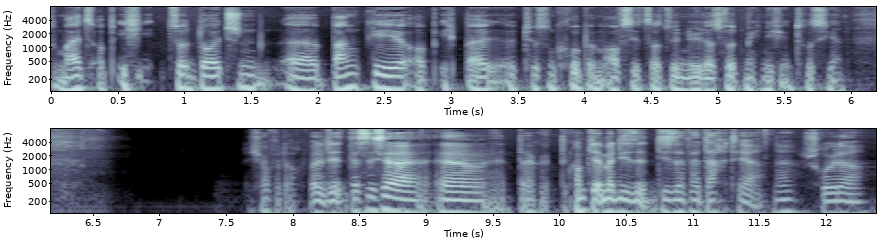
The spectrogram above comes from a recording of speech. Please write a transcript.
du meinst, ob ich zur Deutschen äh, Bank gehe, ob ich bei äh, ThyssenKrupp im Aufsichtsrat bin? Nö, das wird mich nicht interessieren. Ich hoffe doch, weil das ist ja, äh, da, da kommt ja immer diese, dieser Verdacht her, ne? Schröder,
